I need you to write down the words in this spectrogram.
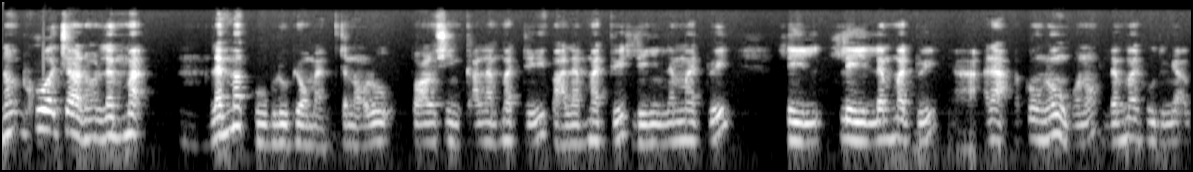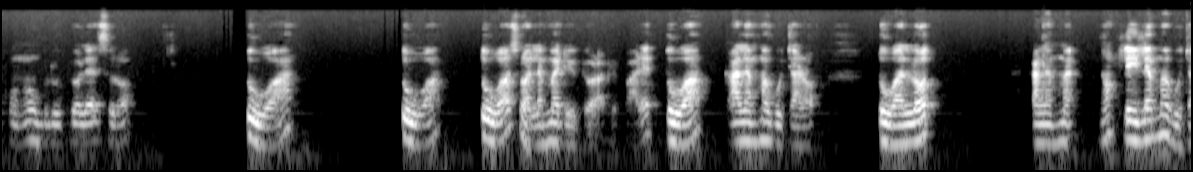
နောက်တစ်ခုကကြတော့လက်မှတ်လက်မှတ်ကိုဘယ်လိုပြောမလဲကျွန်တော်တို့ သွားလို့ရှိရင်ကားလက်မှတ်တွေဘာလက်မှတ်တွေလေရင်လက်မှတ်တွေလေလေလက်မှတ်တွေအာအဲ့ဒါအကုန်လုံးပေါ့နော်လက်မှတ်ဟူသူများအကုန်လုံးဘယ်လိုပြောလဲဆိုတော့တူဝါတူဝါတူဝါဆိုတာလက်မှတ်တွေပြောတာဖြစ်ပါတယ်တူဝါကားလက်မှတ်ကိုကြတော့တူဝါ lot ကားလက်မှတ်နော်လေလက်မှတ်ကိုကြ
